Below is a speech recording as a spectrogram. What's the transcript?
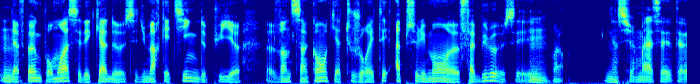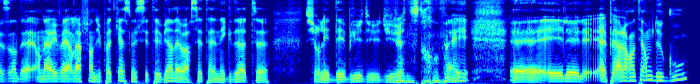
Les mm. Daft Punk, pour moi, c'est des cas de, c'est du marketing depuis 25 ans qui a toujours été absolument fabuleux. C'est mm. voilà. Bien sûr, c'est intéressant. On arrive vers la fin du podcast, mais c'était bien d'avoir cette anecdote euh, sur les débuts du, jeune Stromae. Euh, alors en termes de goût,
